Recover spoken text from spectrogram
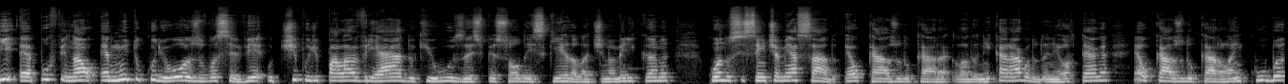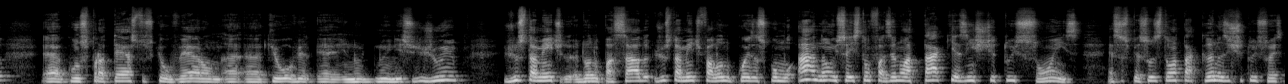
E, é, por final, é muito curioso você ver o tipo de palavreado que usa esse pessoal da esquerda latino-americana quando se sente ameaçado. É o caso do cara lá da Nicarágua, do Daniel Ortega, é o caso do cara lá em Cuba, é, com os protestos que houveram, é, é que houve é, no, no início de junho, justamente do ano passado, justamente falando coisas como: ah, não, isso aí estão fazendo um ataque às instituições. Essas pessoas estão atacando as instituições.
